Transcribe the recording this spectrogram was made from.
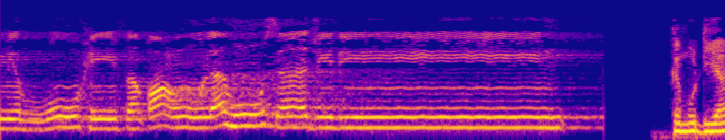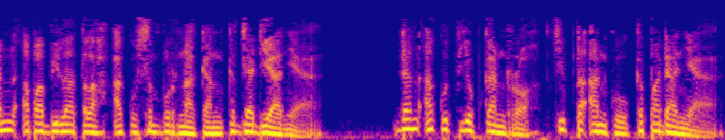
من روحي فقعوا له ساجدين Kemudian apabila telah aku sempurnakan kejadiannya, dan aku tiupkan roh ciptaanku kepadanya,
